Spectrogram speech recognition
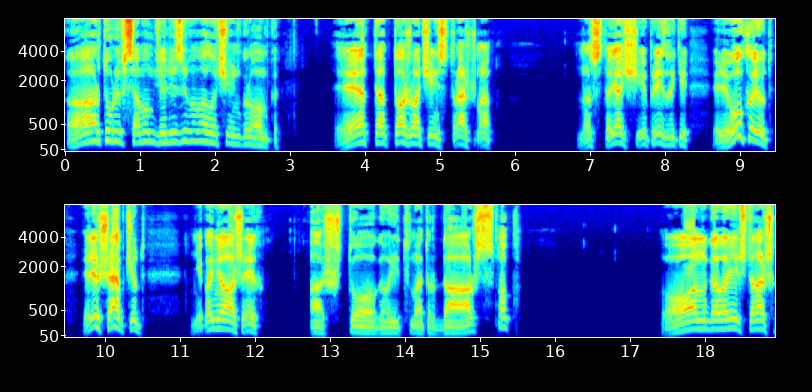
Артур и в самом деле завывал очень громко. Это тоже очень страшно. Настоящие призраки или ухают, или шепчут, не поймешь их. А что говорит мэтр Дарснок? Он говорит, что наш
